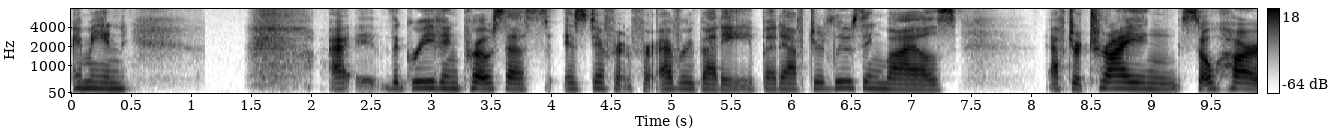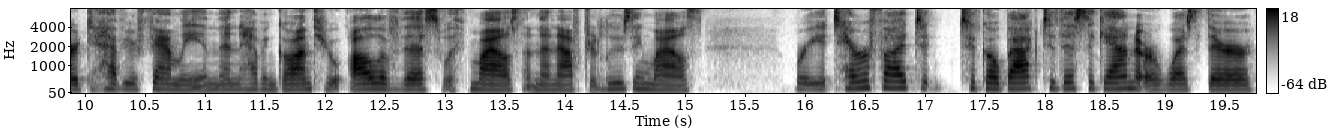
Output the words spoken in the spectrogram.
I mean, I, the grieving process is different for everybody, but after losing Miles, after trying so hard to have your family, and then having gone through all of this with Miles, and then after losing Miles, were you terrified to, to go back to this again, or was there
